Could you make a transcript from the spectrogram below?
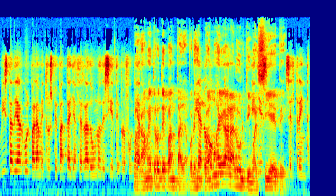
Vista de árbol, parámetros de pantalla cerrado 1 de 7, profundidad. Parámetros de pantalla. Por ejemplo, vamos a llegar al último, el 7. Es el 30.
